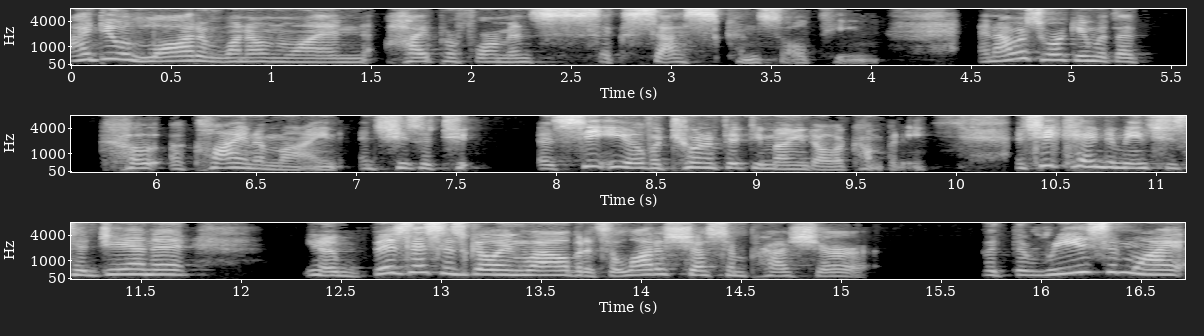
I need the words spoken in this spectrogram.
I do a lot of one on one high performance success consulting. And I was working with a, co- a client of mine, and she's a CEO of a $250 million company. And she came to me and she said, Janet, you know, business is going well, but it's a lot of stress and pressure. But the reason why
